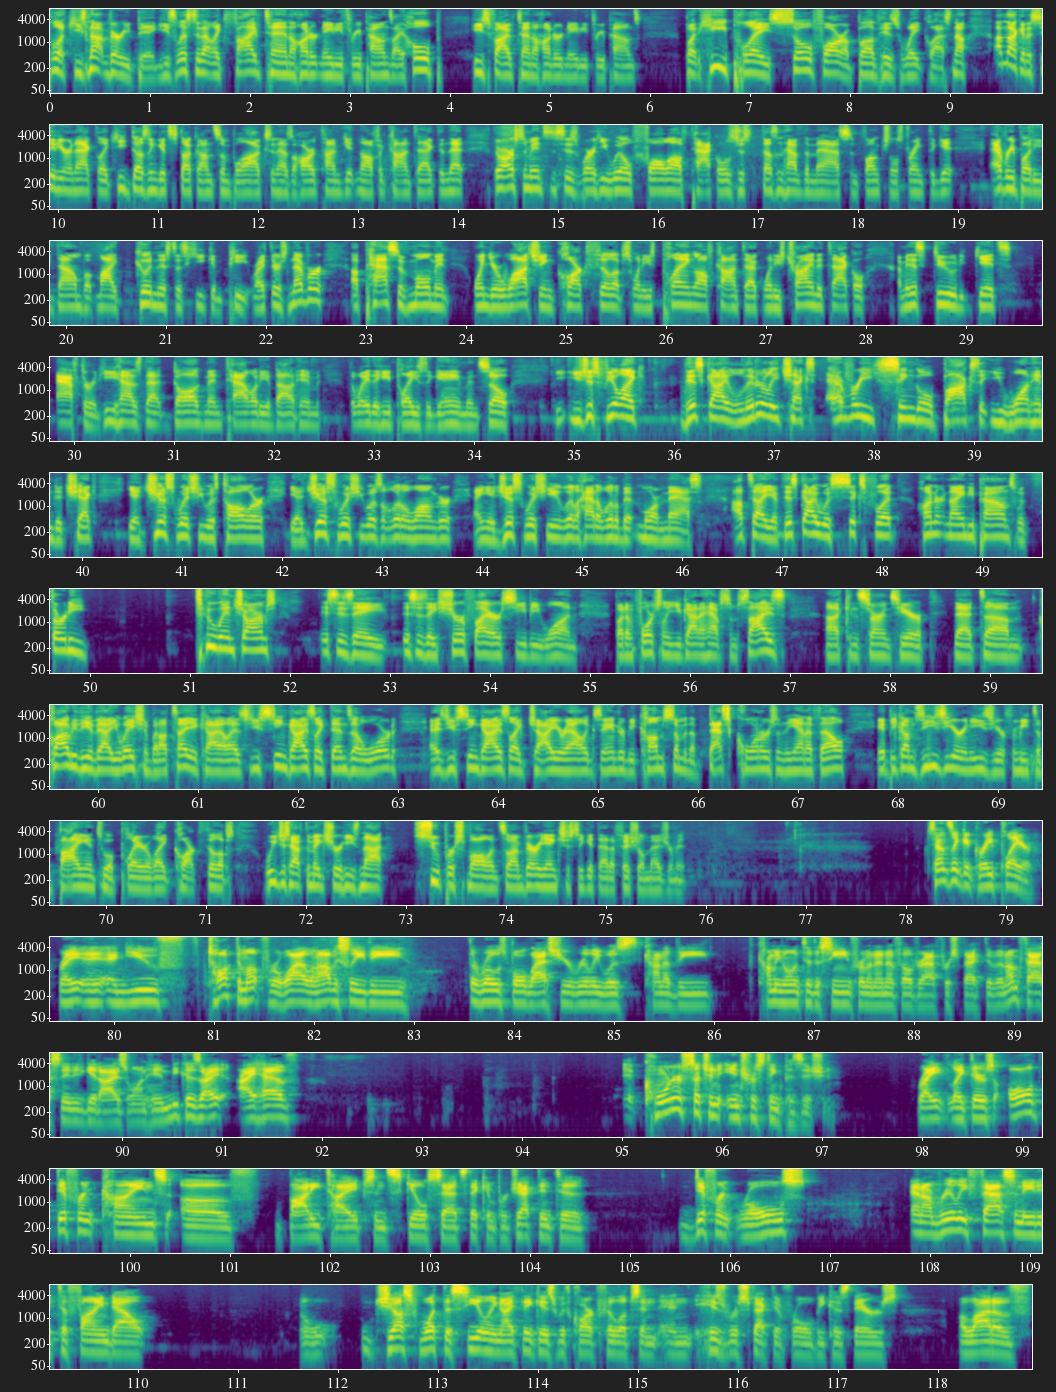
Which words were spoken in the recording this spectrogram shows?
look, he's not very big. He's listed at like 5'10, 183 pounds. I hope he's 5'10, 183 pounds but he plays so far above his weight class. Now, I'm not going to sit here and act like he doesn't get stuck on some blocks and has a hard time getting off of contact, and that there are some instances where he will fall off tackles, just doesn't have the mass and functional strength to get everybody down. But my goodness, does he compete, right? There's never a passive moment when you're watching Clark Phillips when he's playing off contact, when he's trying to tackle. I mean, this dude gets after it. He has that dog mentality about him, the way that he plays the game. And so you just feel like This guy literally checks every single box that you want him to check. You just wish he was taller. You just wish he was a little longer, and you just wish he little had a little bit more mass. I'll tell you, if this guy was six foot, 190 pounds with 32 inch arms, this is a this is a surefire CB one. But unfortunately, you got to have some size uh, concerns here that um, cloudy the evaluation. But I'll tell you, Kyle, as you've seen guys like Denzel Ward, as you've seen guys like Jaire Alexander become some of the best corners in the NFL, it becomes easier and easier for me to buy into a player like Clark Phillips. We just have to make sure he's not super small. And so I'm very anxious to get that official measurement. Sounds like a great player, right? And you've talked him up for a while, and obviously the the Rose Bowl last year really was kind of the coming onto the scene from an NFL draft perspective, and I'm fascinated to get eyes on him because I I have eh, corner such an interesting position, right? Like there's all different kinds of body types and skill sets that can project into different roles. And I'm really fascinated to find out oh, just what the ceiling I think is with Clark Phillips and and his respective role because there's a lot of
